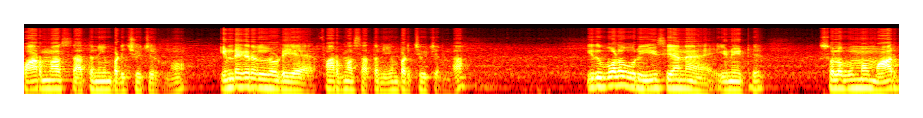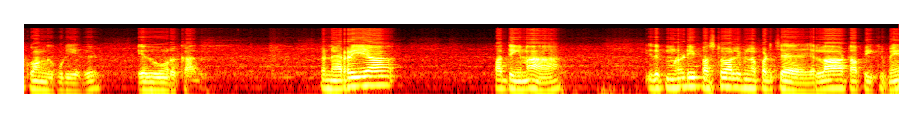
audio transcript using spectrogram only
ஃபார்மாஸ் அத்தனையும் படித்து வச்சுருக்கணும். இன்டெக்ரலுடைய ஃபார்மாஸ் அத்தனையும் படித்து வச்சுருந்தா இது போல் ஒரு ஈஸியான யூனிட்டு சுலபமாக மார்க் வாங்கக்கூடியது எதுவும் இருக்காது. இப்போ நிறையா பார்த்தீங்கன்னா இதுக்கு முன்னாடி ஃபஸ்ட் வால்யூமில் படித்த எல்லா டாப்பிக்குமே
